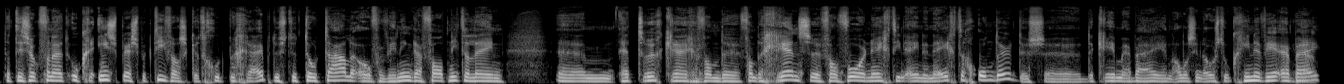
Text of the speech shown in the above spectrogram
Dat is ook vanuit Oekraïns perspectief, als ik het goed begrijp. Dus de totale overwinning. Daar valt niet alleen ehm, het terugkrijgen van de, van de grenzen van voor 1991 onder. Dus de Krim erbij en alles in Oost-Oekraïne weer erbij.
